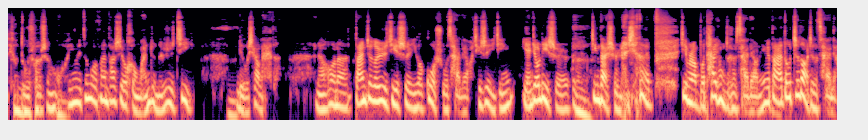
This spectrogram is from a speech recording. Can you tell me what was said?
那个读书生活，因为曾国藩他是有很完整的日记嗯留下来的。然后呢，当然这个日记是一个过熟材料，其实已经研究历史嗯近代史人 现在基本上不太用这个材料了，因为大家都知道这个材料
